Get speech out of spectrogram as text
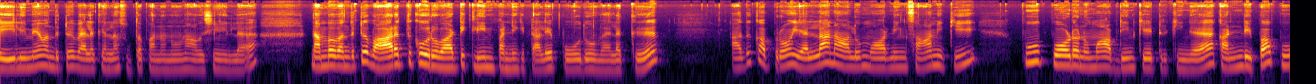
டெய்லியுமே வந்துட்டு விளக்கெல்லாம் சுத்தம் பண்ணணும்னு அவசியம் இல்லை. நம்ம வந்துட்டு வாரத்துக்கு ஒரு வாட்டி க்ளீன் பண்ணிக்கிட்டாலே போதும் விளக்கு. அதுக்கப்புறம் எல்லா நாளும் மார்னிங் சாமிக்கு பூ போடணுமா அப்படின்னு கேட்டிருக்கீங்க. கண்டிப்பாக பூ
